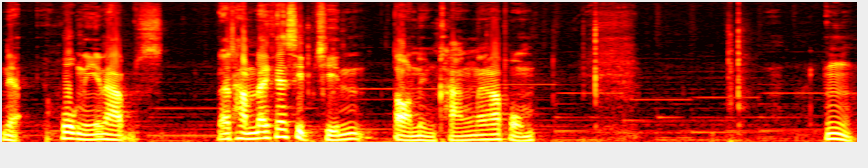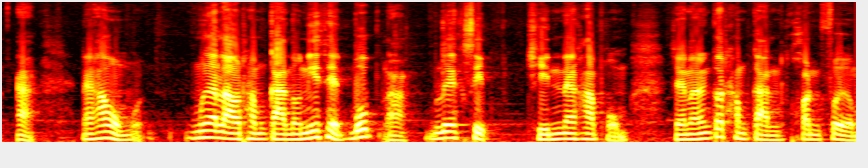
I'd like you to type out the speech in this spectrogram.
เนี่ยพวกนี้นะครับ แล้วทำได้แค่ 10 ชิ้นต่อ 1 ครั้งนะครับผมอืมอะนะครับผมเมื่อเราทำการตรงนี้เสร็จปุ๊บอะเลือก 10 ชิ้นนะครับผมจากนั้นก็ทำการคอนเฟิร์ม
